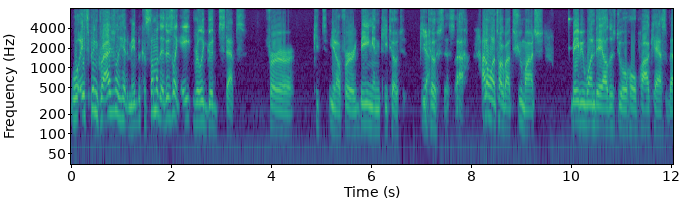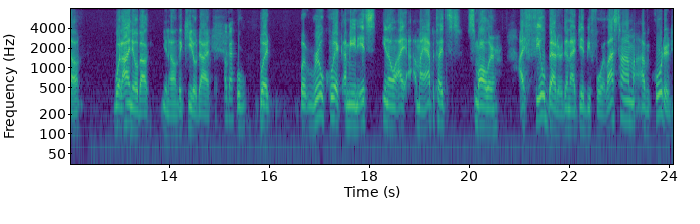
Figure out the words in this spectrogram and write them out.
Well, it's been gradually hitting me because some of the there's like eight really good steps for you know for being in keto Yeah. ketosis. Ah, I don't want to talk about too much. Maybe one day I'll just do a whole podcast about what I know about you know the keto diet. Okay. Well, but but real quick, I mean, it's you know I my appetite's smaller. I feel better than I did before. Last time I recorded,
